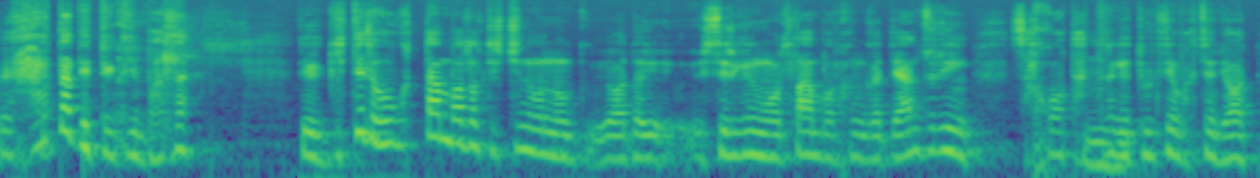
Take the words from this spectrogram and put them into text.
хардаад идэг тийм бала. Тэгээ гэтэл угтаан болол тэр чинь нэг одоо эсэргэн улаан бурхан гэдэг янз бүрийн сахуу татран гэдэг төрлийн вакцинд яваад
